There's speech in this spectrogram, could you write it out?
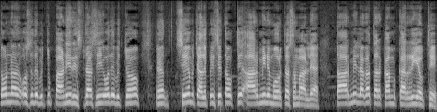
ਤਾਂ ਉਹਨਾਂ ਉਸ ਦੇ ਵਿੱਚ ਪਾਣੀ ਰਿਸਦਾ ਸੀ, ਉਹਦੇ ਵਿੱਚੋਂ ਸੇਮ ਚੱਲ ਪਈ ਸੀ, ਤਾਂ ਉੱਥੇ ਆਰਮੀ ਨੇ ਮੋਰਚਾ ਸੰਭਾਲ ਲਿਆ। ਤਾਂ ਆਰਮੀ ਲਗਾਤਾਰ ਕੰਮ ਕਰ ਰਹੀ ਹੈ ਉੱਥੇ।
